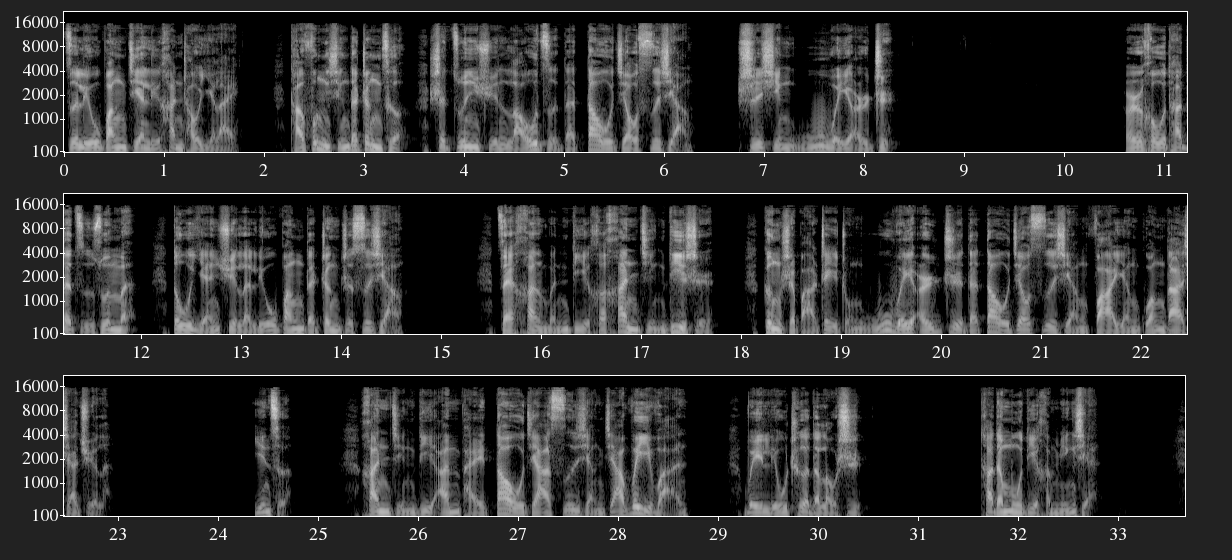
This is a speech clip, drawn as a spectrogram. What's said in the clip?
自刘邦建立汉朝以来，他奉行的政策是遵循老子的道教思想，实行无为而治。而后他的子孙们都延续了刘邦的政治思想，在汉文帝和汉景帝时，更是把这种无为而治的道教思想发扬光大下去了。因此，汉景帝安排道家思想家魏婉为刘彻的老师。他的目的很明显，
